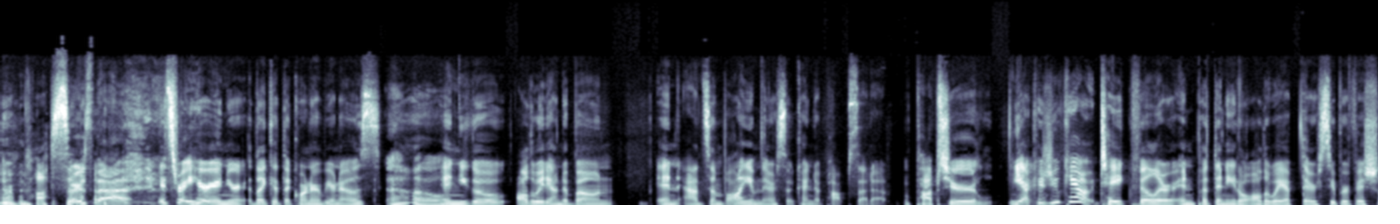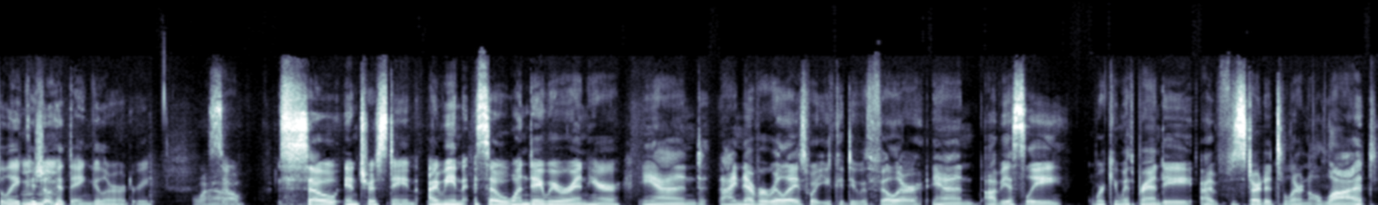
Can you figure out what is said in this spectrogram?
Where's that? It's right here in your, like at the corner of your nose, Oh, and you go all the way down to bone, and add some volume there, so it kind of pops that up. pops your Yeah, because you can't take filler and put the needle all the way up there superficially, because you'll mm-hmm. hit the angular artery. Wow. So- So interesting. I mean, so one day we were in here and I never realized what you could do with filler. And obviously, working with Brandy, I've started to learn a lot.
